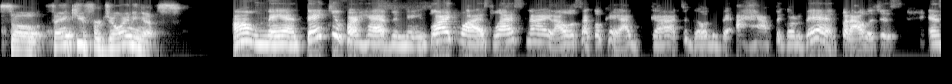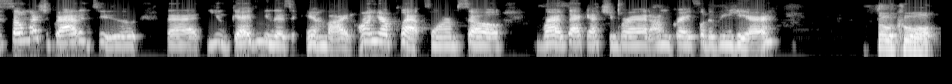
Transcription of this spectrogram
So thank you for joining us. Oh man, thank you for having me. Likewise, last night I was like, okay, I got to go to bed. I have to go to bed. But I was just in so much gratitude that you gave me this invite on your platform. So right back at you, Brad. I'm grateful to be here. So cool.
